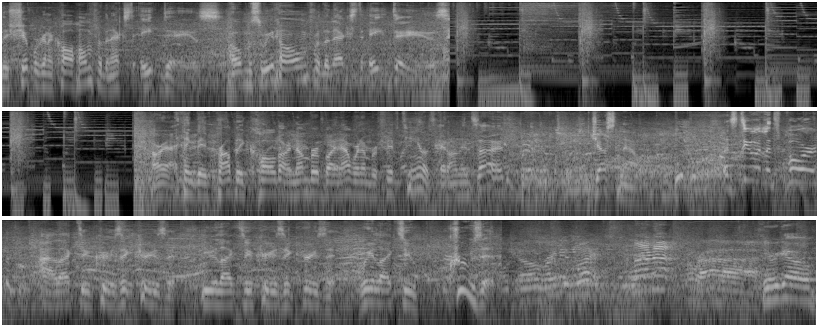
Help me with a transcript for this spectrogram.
the ship we're going to call home for the next eight days. Home sweet home for the next eight days. All right, I think they've probably called our number by now. We're number 15. Let's head on inside. Just now. Let's do it. Let's board. I like to cruise it, cruise it. You like to cruise it, cruise it. We like to cruise it. Here we go.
